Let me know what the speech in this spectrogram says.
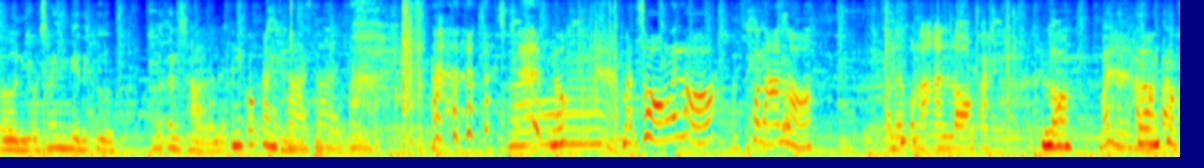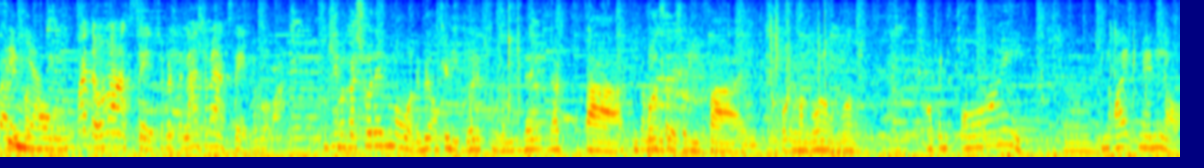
เออนี่เออใช่นี่เมียนี่คือนี่ ก็กัญชาแล้วเนี่ยอันนี้ก็กัญชาใช่เนาะมาสองเลยเหรอ คนละอันเหรอเอาเลยคนละอันลองไป ลอง ไม่มันลองทุกสิ่งอย่างไม่แต่ว่ามันอักเสบใช่ไหมแต่หน้าใช่ไหมอักเสบแล้วบอกว่าจริงๆมันก็ช่วยได้หมดเป็นออร์แกนิกด้วยสูตรได้ได้ตาอีโคเซอร์สตีฟายโอ้ยวังง่วงวังง่วงออเป็นออยล์ใช่เป็นออยล์เมนต์เหรอ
